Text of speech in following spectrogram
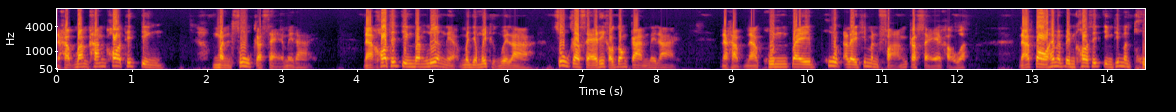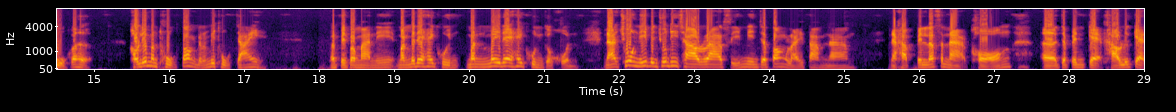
นะครับ บางครั้งข้อเท็จจริง มันสู้กระแสไม่ได้นะข้อเท็จจริงบางเรื่องเนี่ยมันยังไม่ถึงเวลาสู้กระแสที่เขาต้องการไม่ได้ นะครับนะคุณไปพูดอะไรที่มันฝังกระแสเขาอะนะต่อให้มันเป็นข้อเท็จจริงที่มันถูกก็เหอะเขาเรียกมันถูกต้องแต่มันไม่ถูกใจ มันเป็นประมาณนี้มันไม่ได้ให้คุณมันไม่ได้ให้คุณกับคนนะช่วงนี้เป็นช่วงที่ชาวราศีมีนจะต้องไหลตามน้ำนะครับเป็นลักษณะของเอ่อจะเป็นแกะขาวหรือแกะ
